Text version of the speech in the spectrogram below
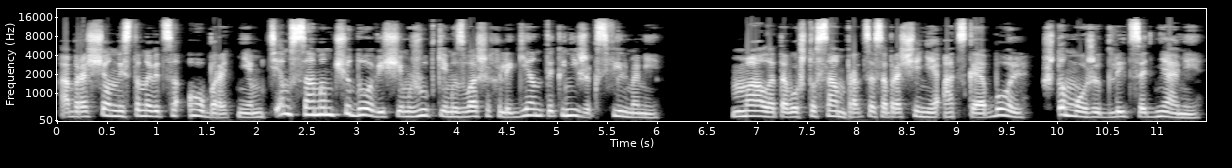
Обращенный становится оборотнем, тем самым чудовищем, жутким из ваших легенд и книжек с фильмами. Мало того, что сам процесс обращения адская боль, что может длиться днями,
